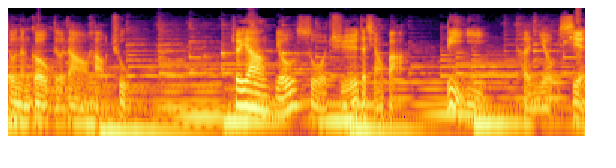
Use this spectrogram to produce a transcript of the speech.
都能够得到好处，这样有所值的想法，利益很有限。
